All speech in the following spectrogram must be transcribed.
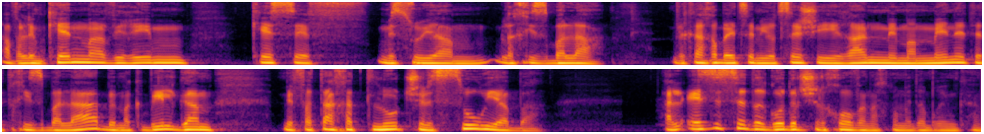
אבל הם כן מעבירים כסף מסוים לחיזבאללה. וככה בעצם יוצא שאיראן מממנת את חיזבאללה, במקביל גם מפתחת תלות של סוריה בה. על איזה סדר גודל של חוב אנחנו מדברים כאן?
